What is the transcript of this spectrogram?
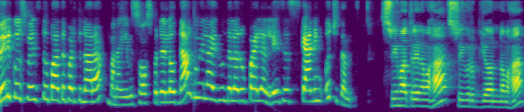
వెరికోస్ వెయిన్స్తో బాధపడుతున్నారా? మన ఏవిస్ హాస్పిటల్లో నాలుగు వేల ఐదు వందల రూపాయల లేజర్ స్కానింగ్ ఉచితం. శ్రీమాత్రే నమ శ్రీ గురుభ్యో నమ.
